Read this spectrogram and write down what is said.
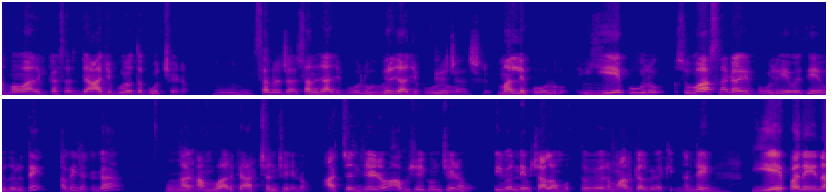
అమ్మవారికి కాస్త జాజి పూలతో పూజ చేయడం సన్నజాజి సన్నజాజి పూలు విరజాజి పూలు. మల్లె పూలు. ఏ పువ్వులు సువాసన కలిగే పువ్వులు ఏవి ఏవి దొరికితే అవి చక్కగా అమ్మవారికి అర్చన చేయడం అర్చన చేయడం అభిషేకం చేయడం ఇవన్నీ చాలా ఉత్తమమైన మార్గాలు వీళ్ళకి అంటే. ఏ పనైనా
